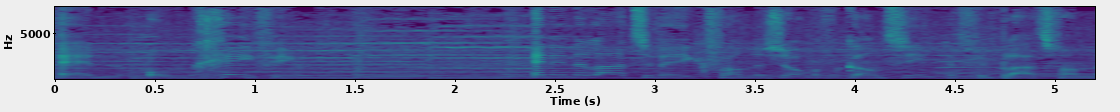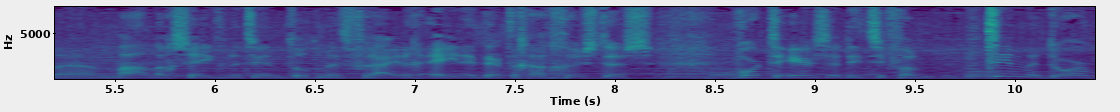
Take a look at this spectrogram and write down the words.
en omgeving. En in de laatste week van de zomervakantie, het vindt plaats van eh, maandag 27 tot en met vrijdag 31 augustus, wordt de eerste editie van Timmerdorp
